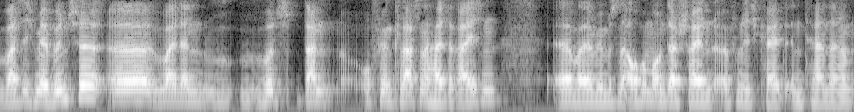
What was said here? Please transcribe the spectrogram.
was ich mir wünsche, äh, weil dann wird es dann auch für einen Klassenhalt reichen, äh, weil wir müssen auch immer unterscheiden, Öffentlichkeit, interne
